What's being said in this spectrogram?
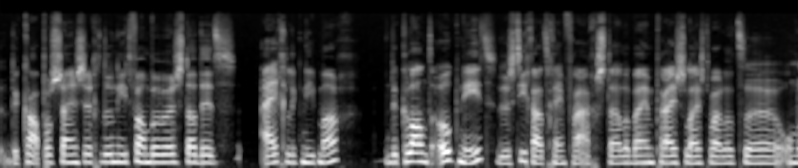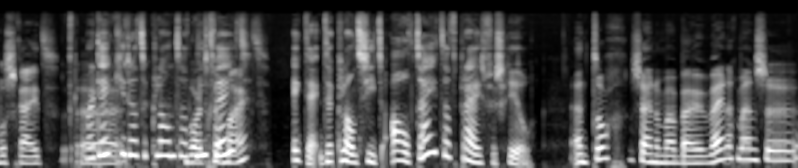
de kappers zijn zich er niet van bewust dat dit eigenlijk niet mag. De klant ook niet, dus die gaat geen vragen stellen bij een prijslijst waar dat eh onderscheid Maar eh, denk je dat de klant dat wordt niet weet? gemaakt. Ik denk, de klant ziet altijd dat prijsverschil. En toch zijn er maar bij weinig mensen,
